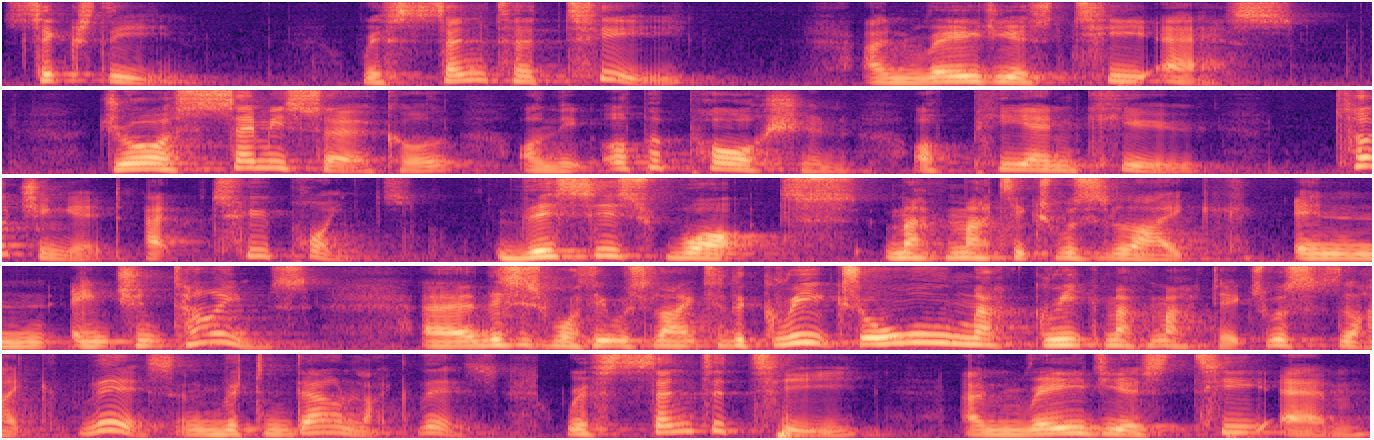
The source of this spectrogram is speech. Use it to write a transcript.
16. With centre T and radius TS, draw a semicircle on the upper portion of PNQ, touching it at two points. This is what mathematics was like in ancient times. Uh, this is what it was like to the Greeks. All Greek mathematics was like this and written down like this. With centre T and radius TM,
